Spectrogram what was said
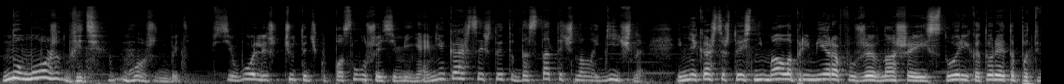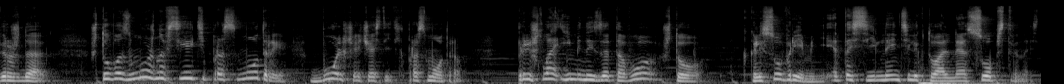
Но может быть, может быть, всего лишь чуточку послушайте меня. И мне кажется, что это достаточно логично. И мне кажется, что есть немало примеров уже в нашей истории, которые это подтверждают что, возможно, все эти просмотры, большая часть этих просмотров, пришла именно из-за того, что колесо времени – это сильная интеллектуальная собственность.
